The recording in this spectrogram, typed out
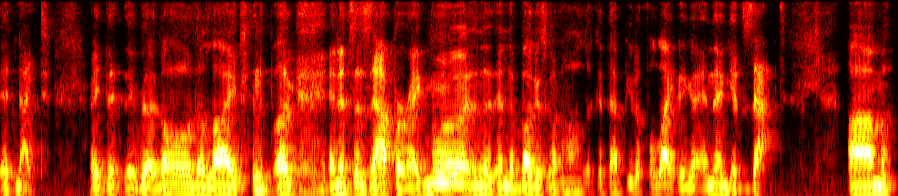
at night, right? That they like, oh, the light and the bug, and it's a zapper, right? And the, and the bug is going, oh, look at that beautiful light, and then gets zapped. Um,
